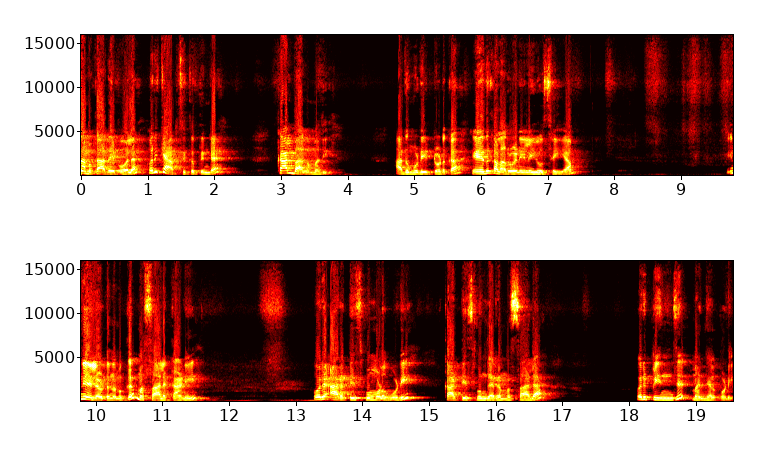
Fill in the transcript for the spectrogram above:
നമുക്ക് അതേപോലെ ഒരു ക്യാപ്സിക്കത്തിന്റെ കാൽ ഭാഗം മതി. അതും കൂടി ഇട്ട് കൊടുക്കുക ഏത് കളർ വേണേലും യൂസ് ചെയ്യാം. ഇനി അതിലോട്ട് നമുക്ക് മസാലക്കാണി ഒരു അര ടീസ്പൂൺ മുളക് പൊടി കാൽ ടീസ്പൂൺ ഗരം മസാല ഒരു പിഞ്ച് മഞ്ഞൾപ്പൊടി.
